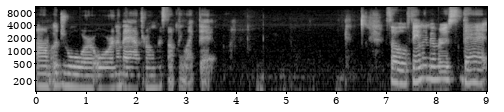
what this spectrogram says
um, a drawer or in a bathroom or something like that. So family members that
